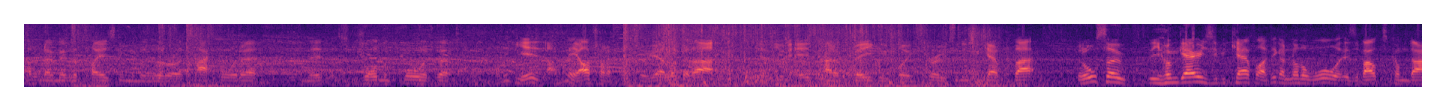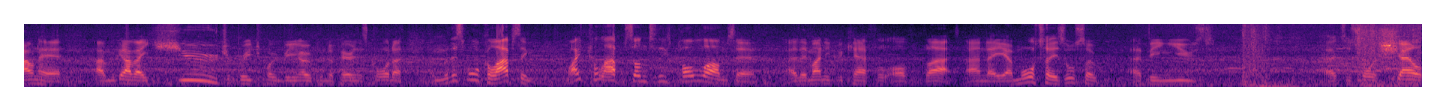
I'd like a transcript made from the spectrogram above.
I don't know. Maybe the players giving them a little attack order and they're drawing them forward, but I think he is. I think they are trying to pull through. Yeah, look at that. the unit is kind of vaguely pulling through, so you need to be careful of that. But also, the Hungarians need to be careful. I think another wall is about to come down here. And we're going to have a huge breach point being opened up here in this corner. And with this wall collapsing, might collapse onto these pole arms here. Uh, they might need to be careful of that. And a uh, mortar is also uh, being used uh, to sort of shell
